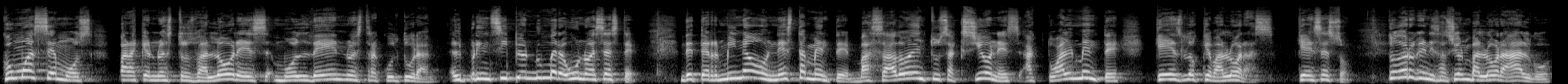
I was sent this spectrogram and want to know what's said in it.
¿Cómo hacemos para que nuestros valores moldeen nuestra cultura? El principio número uno es este. Determina honestamente, basado en tus acciones actualmente, qué es lo que valoras. ¿Qué es eso? Toda organización valora algo.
